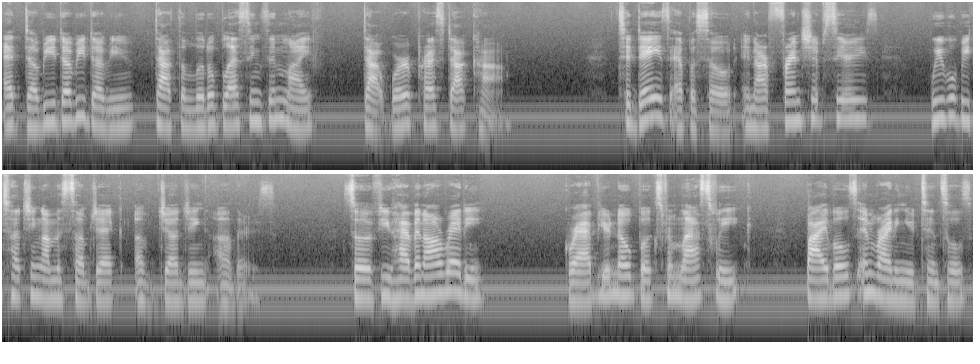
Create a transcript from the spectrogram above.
at www.thelittleblessingsinlife.wordpress.com. Today's episode in our friendship series, we will be touching on the subject of judging others. So if you haven't already, grab your notebooks from last week, Bibles, and writing utensils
